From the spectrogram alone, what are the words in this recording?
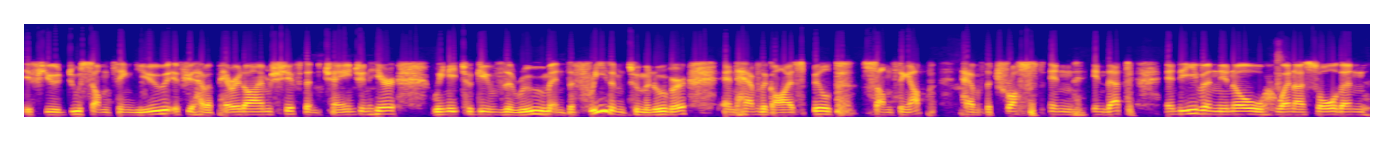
if you do something new, if you have a paradigm shift and change in here, we need to give the room and the freedom to maneuver and have the guys build something up, have the trust in, in that. And even, you know, when I saw then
